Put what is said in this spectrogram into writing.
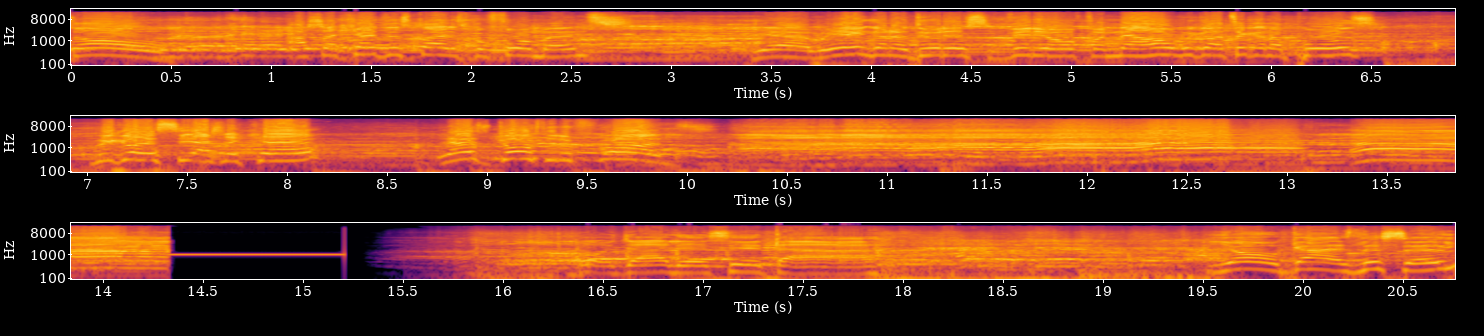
So, Asake just started his performance. Yeah, we ain't gonna do this video for now. We're gonna take it on a pause. We're gonna see Asake. Let's go to the front. Yo, guys, listen.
